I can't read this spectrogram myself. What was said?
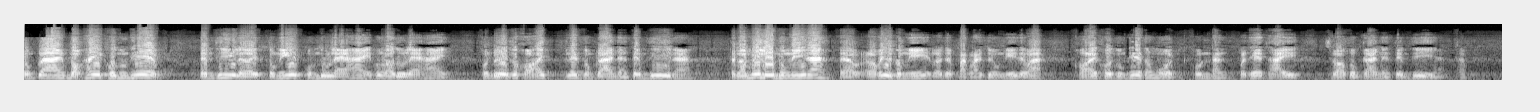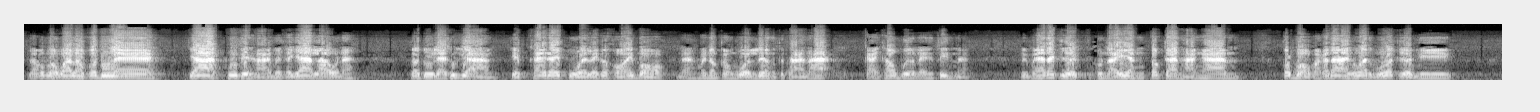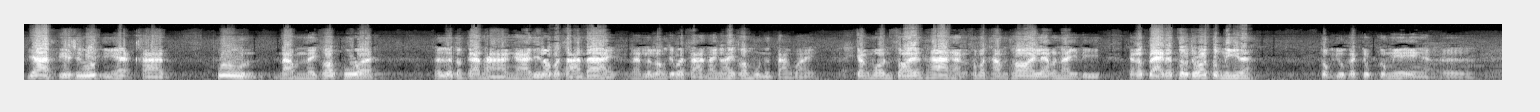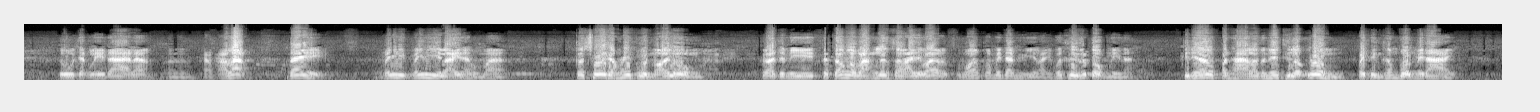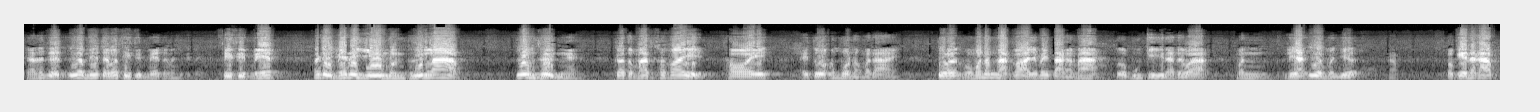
สงกรานต์บอกให้คนกรุงเทพเต็มที่เลย ตรงนี้ผมดูแลให้ พวกเราดูแลให้ คนอื่นก็ขอให้เล่นสงกรานต์อย่างเต็มที่นะแต่เราไม่ลืมตรงนี้นะ แต่เราก็อยู่ตรงนี้เราจะปักหลักอยู่ตรงนี้ แต่ว่าขอให้คนกรุงเทพทั้งหมดคนทั้งประเทศไทยฉลองสงกรานต์อย่างเต็มที่ครับเราก็บอกว่าเราก็ดูแลญาติผู้เสียหายเหมือนกับญาติเรานะก็ดูแลทุกอย่างเจ็บไข้ได้ป่วยอะไรก็ขอให้บอกนะไม่ต้องกังวลเรื่องสถานะการเข้าเมืองอะไรทั้งสิ้นนะหรือแม้ถ้าเกิดคนไหนยังต้องการหางานก็บอกมาก็ได้เพราะว่าสมมติว่าเกิดมี ญาติเสียชีวิตอย่างเงี้ย ขาดผู้นำในครอบครัว ถ้าเกิดต้องการหางานเดี๋ยวเราประสานได้นะเดี๋ยวลองจะประสานให้ก็ให้ข้อมูลต่างๆไว้กังวลซอยข้างๆอะเขามาทำท่อยแล้วก็น่าจะดี แต่ก็แปลกนะตกเฉพาะตรงนี้นะตกอยู่กระจุกตรงนี้เองอะเออดูจากเรดาร์แล้วเออครับเอาละได้ไม่ไม่มีอะไรนะผมว่า ก็ช่วยทำให้ฝุ่นน้อยลง ก็อาจจะมีแต่ต้องระวังเรื่องสไลด์แต่ว่าผมว่าก็ไม่ได้ไม่มีอะไรเมื่อคืนก็ตกนี่นะคือจริงๆแล้วปัญหาเราตอนนี้คือเราเอื้อมไปถึงข้างบนไม่ได้ นะถ้าเกิดเอื้อมนี้แต่ว่า40เมตรใช่ไหม40เมตรถ้า40เมตรได้ยืนบนพื้นราบ เอื้อมถึงไงก็สามารถค่อยๆทอยไอตัวข้างบนออกมาได้ ตัวผมว่าน้ำหนักก็อาจจะไม่ต่างกันมาก ตัวบุ้งกี่นะแต่ว่ามันระยะเอื้อมมันเยอะครับ โอเคนะครับ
